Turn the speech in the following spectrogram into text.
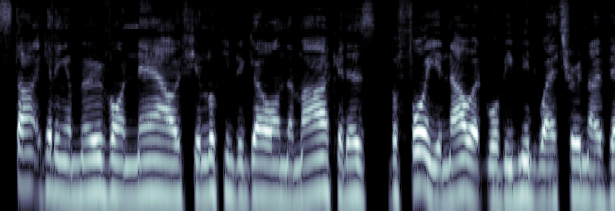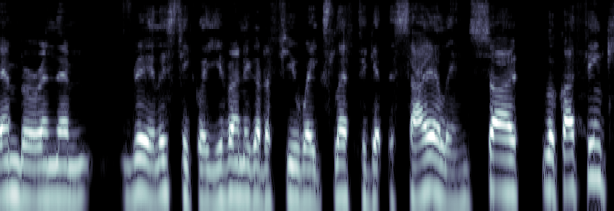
start getting a move on now if you're looking to go on the market as before you know it, we'll be midway through November and then realistically, you've only got a few weeks left to get the sale in. So, look, I think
